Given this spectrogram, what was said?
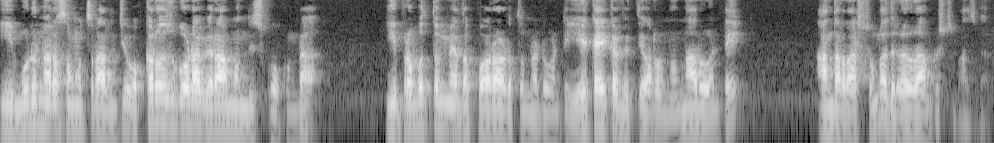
ఈ మూడున్నర సంవత్సరాల నుంచి ఒక్కరోజు కూడా విరామం తీసుకోకుండా ఈ ప్రభుత్వం మీద పోరాడుతున్నటువంటి ఏకైక వ్యక్తి ఎవరైనా ఉన్నారు అంటే ఆంధ్ర రాష్ట్రంలో అది రఘురామకృష్ణరాజు గారు.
